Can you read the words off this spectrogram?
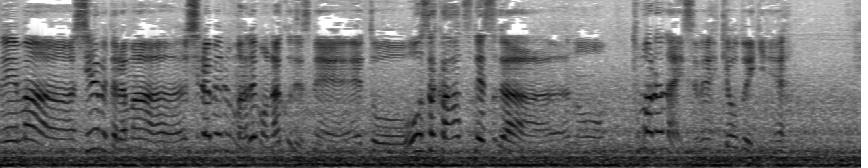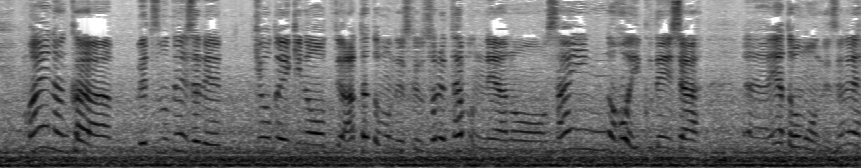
で、まあ、調べたら、まあ、調べるまでもなくですね、えっと、大阪発ですが、あの、止まらないですよね、京都駅にね。前なんか別の電車で京都駅のってあったと思うんですけど、それ多分ね、あの、山陰の方行く電車、やと思うんですよね。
